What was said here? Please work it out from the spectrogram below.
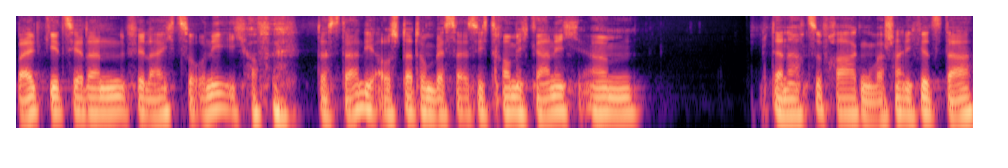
bald geht's ja dann vielleicht zur Uni. Ich hoffe, dass da die Ausstattung besser ist. Ich traue mich gar nicht, ähm, danach zu fragen. Wahrscheinlich wird es da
